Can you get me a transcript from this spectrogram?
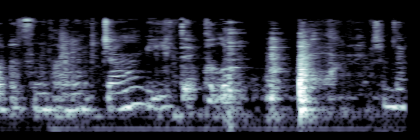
Arasından yapacağım. Birlikte yapalım. Şimdi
